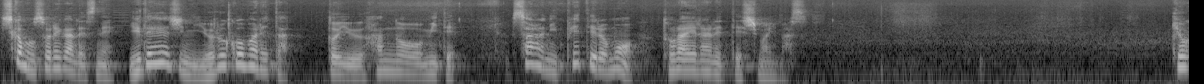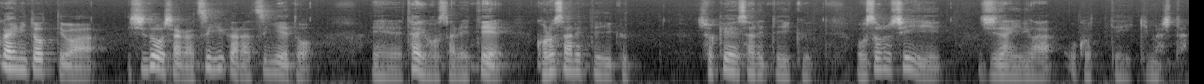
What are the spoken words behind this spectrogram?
しかもそれがですねユダヤ人に喜ばれたという反応を見てさらにペテロも捕らえられてしまいます。教会にとっては指導者が次から次へと、えー、逮捕されて殺されていく処刑されていく恐ろしい時代が起こっていきました。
